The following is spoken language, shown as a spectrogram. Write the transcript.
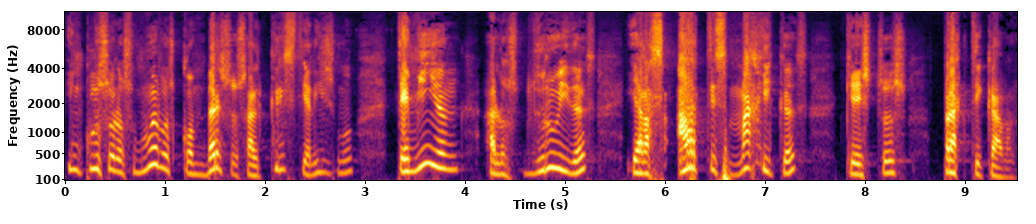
Incluso los nuevos conversos al cristianismo temían a los druidas y a las artes mágicas que éstos practicaban.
